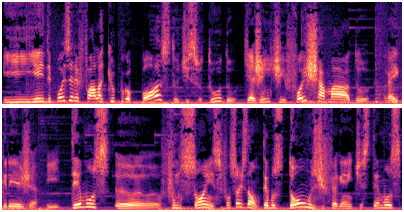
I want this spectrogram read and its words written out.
E, e depois ele fala que o propósito disso tudo, que a gente foi chamado para a igreja e temos uh, funções, funções não, temos dons diferentes, temos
